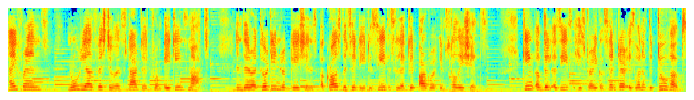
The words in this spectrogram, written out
Hi friends! Riyadh Festival started from 18th March and there are 13 locations across the city to see the selected artwork installations. King Abdulaziz Historical Center is one of the two hubs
